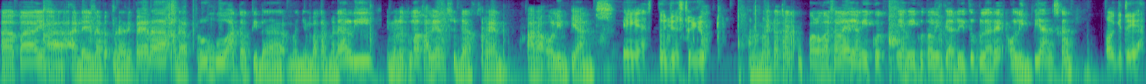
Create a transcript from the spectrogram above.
apa ya ada yang dapat medali perak, medali perunggu atau tidak menyumbangkan medali, menurut gua kalian sudah keren para Olympians. Iya, setuju, setuju. Karena mereka kan kalau nggak salah yang ikut yang ikut Olimpiade itu gelarnya Olympians kan? Oh gitu ya.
